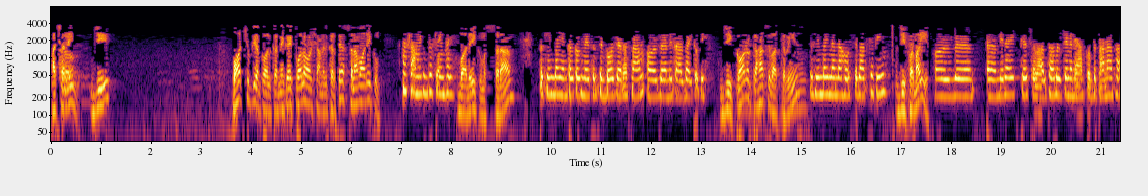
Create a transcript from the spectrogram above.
اچھا نہیں۔ جی۔ بہت شکریہ کال کرنے کا۔ ایک کال اور شامل کرتے ہیں۔ السلام علیکم۔ السلام علیکم تسلیم بھائی۔ وعلیکم السلام۔ تسلیم بھائی انکل کو میرے طرف سے بہت زیادہ سلام اور نثار بھائی کو بھی۔ جی کون اور کہاں سے بات کر رہی ہیں؟ تسلیم بھائی میں لاہور سے بات کر رہی ہوں۔ جی فرمائیے۔ اور میرا ایک سوال تھا بلکہ میں نے آپ کو بتانا تھا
